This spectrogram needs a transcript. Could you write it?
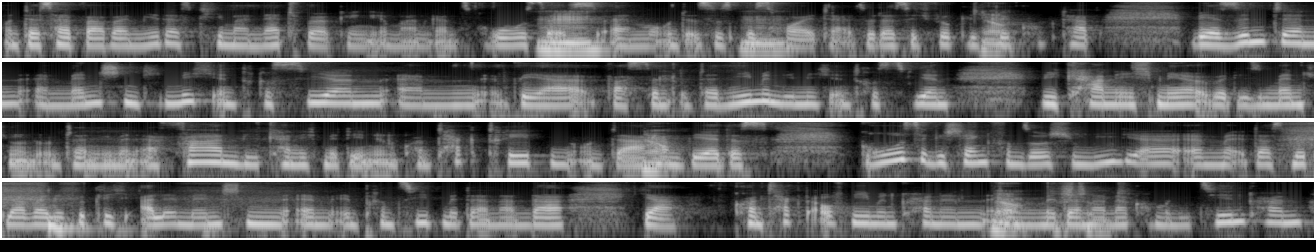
Und deshalb war bei mir das Thema Networking immer ein ganz großes mhm. ähm, und ist es bis mhm. heute. Also dass ich wirklich ja. geguckt habe, wer sind denn äh, Menschen, die mich interessieren, ähm, wer, was sind Unternehmen, die mich interessieren, wie kann ich mehr über diese Menschen und Unternehmen erfahren erfahren, wie kann ich mit denen in Kontakt treten. Und da ja. haben wir das große Geschenk von Social Media, ähm, dass mittlerweile wirklich alle Menschen ähm, im Prinzip miteinander ja Kontakt aufnehmen können, ja, ähm, miteinander kommunizieren können.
